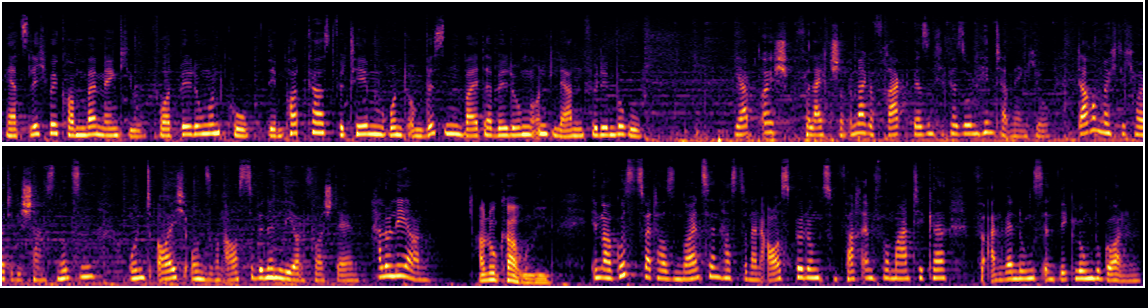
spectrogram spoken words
Herzlich willkommen bei MenQ, Fortbildung und Co., dem Podcast für Themen rund um Wissen, Weiterbildung und Lernen für den Beruf. Ihr habt euch vielleicht schon immer gefragt, wer sind die Personen hinter Menkyo? Darum möchte ich heute die Chance nutzen und euch unseren Auszubildenden Leon vorstellen. Hallo Leon. Hallo Caroline. Im August 2019 hast du deine Ausbildung zum Fachinformatiker für Anwendungsentwicklung begonnen.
